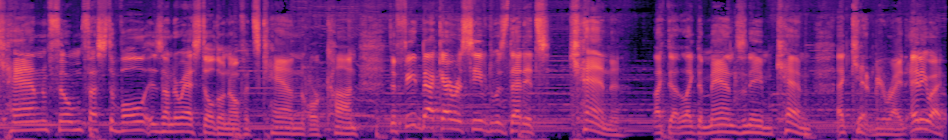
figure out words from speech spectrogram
Cannes Film Festival is underway. I still don't know if it's Cannes or Con. The feedback I received was that it's Ken. Like the, like the man's name, Ken. That can't be right. Anyway,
